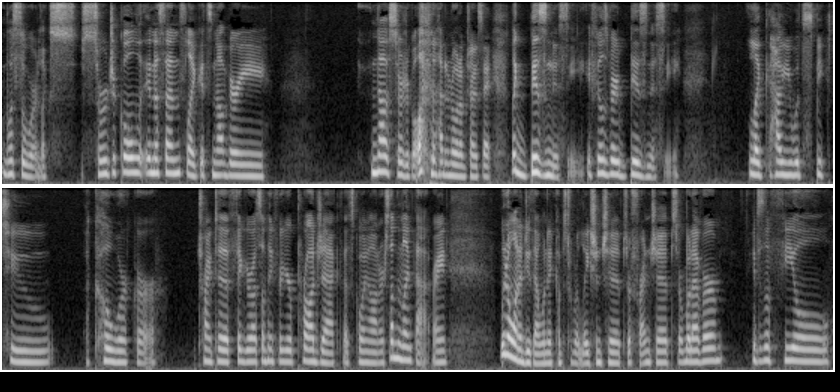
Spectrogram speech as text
what's the word? Like s- surgical in a sense. Like it's not very not surgical. I don't know what I'm trying to say. Like businessy. It feels very businessy. Like how you would speak to a coworker trying to figure out something for your project that's going on or something like that, right? We don't want to do that when it comes to relationships or friendships or whatever. It doesn't feel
